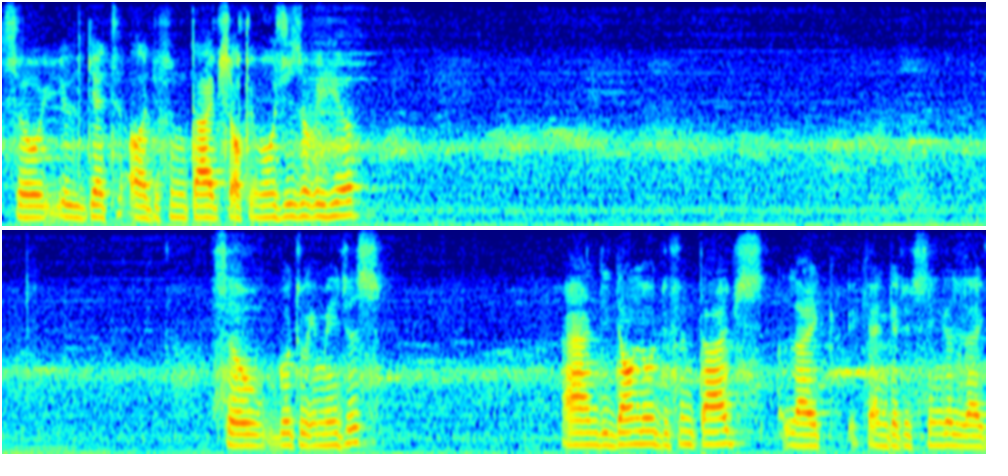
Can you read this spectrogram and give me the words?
So you'll get uh, different types of emojis over here so go to images. And the download different types like you can get it single like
